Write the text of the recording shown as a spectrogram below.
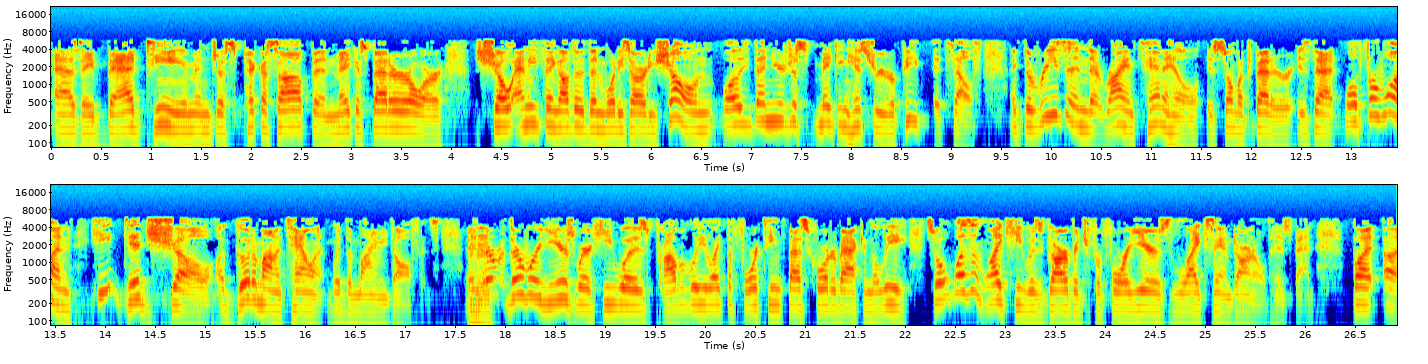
as a bad team and just pick us up and make us better or show anything other than what he's already shown, well, then you're just making history repeat itself. Like the reason that Ryan Tannehill is so much better is that, well, for one, he did show a good amount of talent with the Miami Dolphins. I mean, mm-hmm. there there were years where he was probably like the 14th best quarterback in the league, so it wasn't like he was garbage for four years like Sam Darnold has been. But uh,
